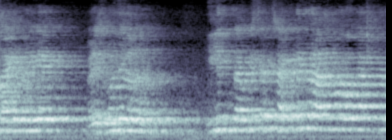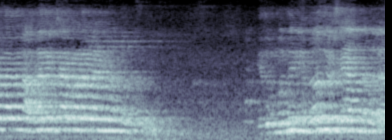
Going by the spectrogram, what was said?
ಸೈಡ್ಗಳಿಗೆ ಬೆಳೆಸ್ಕೊಂಡಿಲ್ಲ ಇಲ್ಲಿ ತಪ್ಪಿಸಿ ತಪ್ಪಿಸಿ ಆ ಕಡೆ ಇದ್ರೆ ಆರಾಮಾಗಿ ಹೋಗಾಗ್ತದೆ ಅದನ್ನ ಅದನ್ನ ವಿಚಾರ ಮಾಡಲ್ಲ ನೀವು ಇದು ಮುಂದಿನ ಇನ್ನೊಂದು ವಿಷಯ ಅಂತಂದ್ರೆ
